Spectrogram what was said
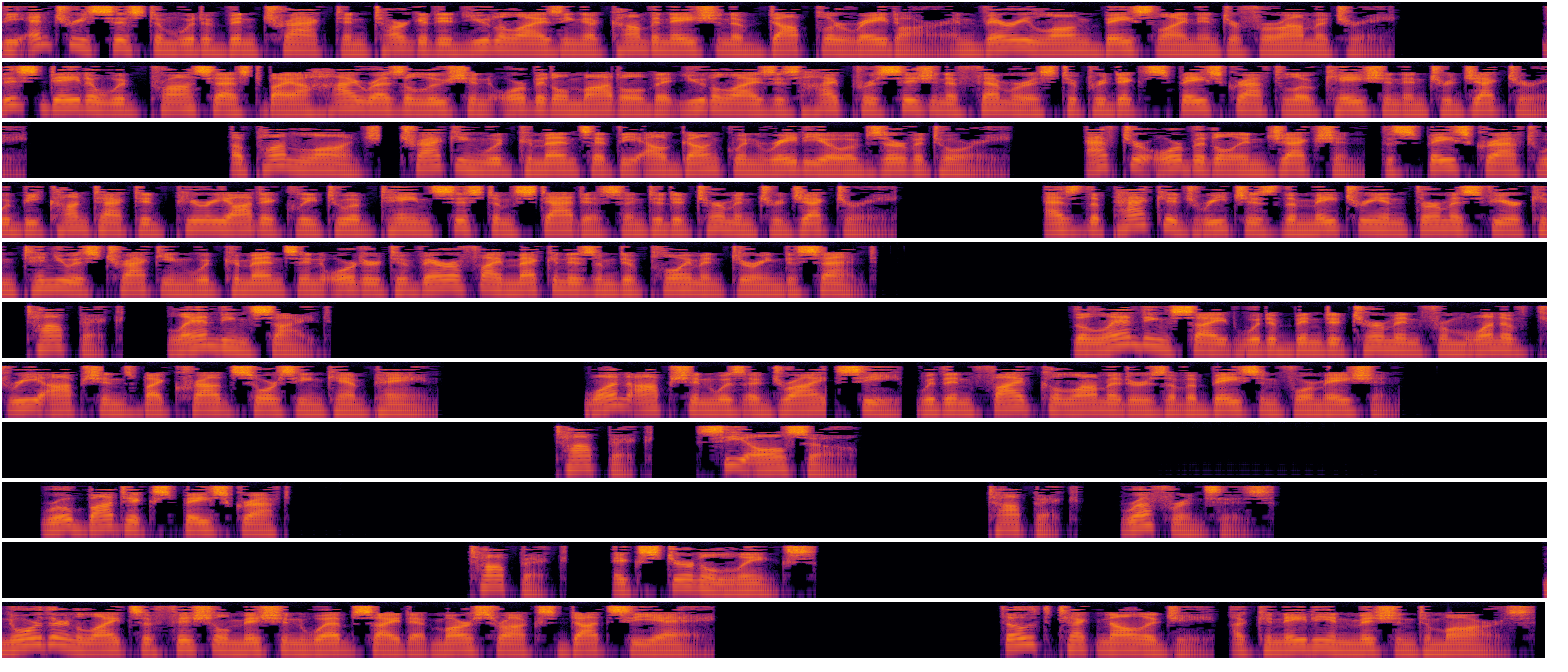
The entry system would have been tracked and targeted utilizing a combination of Doppler radar and very long baseline interferometry. This data would processed by a high-resolution orbital model that utilizes high-precision ephemeris to predict spacecraft location and trajectory. Upon launch, tracking would commence at the Algonquin Radio Observatory. After orbital injection, the spacecraft would be contacted periodically to obtain system status and to determine trajectory. As the package reaches the Martian thermosphere continuous tracking would commence in order to verify mechanism deployment during descent. Landing site The landing site would have been determined from one of three options by crowdsourcing campaign. One option was a dry sea, within 5 km of a basin formation. See also Robotic spacecraft Topic. References Topic. External links Northern Lights official mission website at marsrocks.ca Thoth Technology, a Canadian mission to Mars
